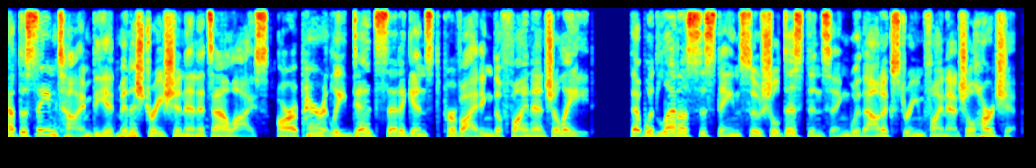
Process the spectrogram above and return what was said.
at the same time, the administration and its allies are apparently dead set against providing the financial aid that would let us sustain social distancing without extreme financial hardship.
